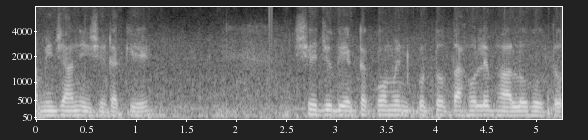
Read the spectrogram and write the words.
আমি জানি সেটাকে সে যদি একটা কমেন্ট করতো তাহলে ভালো হতো।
